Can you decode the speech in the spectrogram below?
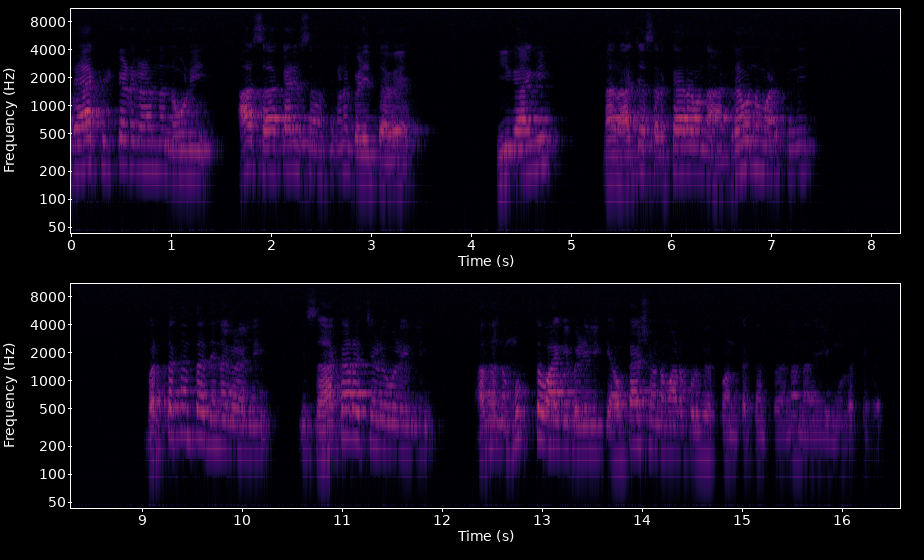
ಟ್ರ್ಯಾಕ್ ರೆಕಾರ್ಡ್ಗಳನ್ನು ನೋಡಿ ಆ ಸಹಕಾರಿ ಸಂಸ್ಥೆಗಳನ್ನ ಬೆಳೀತವೆ. ಹೀಗಾಗಿ ನಾ ರಾಜ್ಯ ಸರ್ಕಾರವನ್ನ ಆಗ್ರಹವನ್ನು ಮಾಡ್ತೀನಿ. ಬರ್ತಕ್ಕಂಥ ದಿನಗಳಲ್ಲಿ ಈ ಸಹಕಾರ ಚಳವಳಿಯಲ್ಲಿ ಅದನ್ನು ಮುಕ್ತವಾಗಿ ಬೆಳೀಲಿಕ್ಕೆ ಅವಕಾಶವನ್ನು ಮಾಡಿಕೊಡ್ಬೇಕು ಅಂತಕ್ಕಂಥದ್ದನ್ನು ನಾನು ಈ ಮೂಲಕ ಹೇಳ್ತೀನಿ.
